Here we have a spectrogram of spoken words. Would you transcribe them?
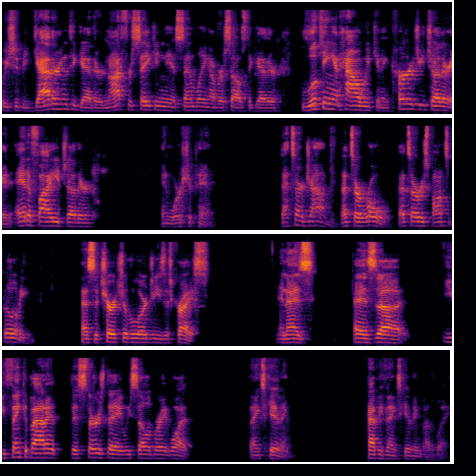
We should be gathering together, not forsaking the assembling of ourselves together, looking at how we can encourage each other and edify each other and worship Him. That's our job. That's our role. That's our responsibility as the church of the Lord Jesus Christ. And as as uh, you think about it, this Thursday we celebrate what? Thanksgiving. Happy Thanksgiving, by the way.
